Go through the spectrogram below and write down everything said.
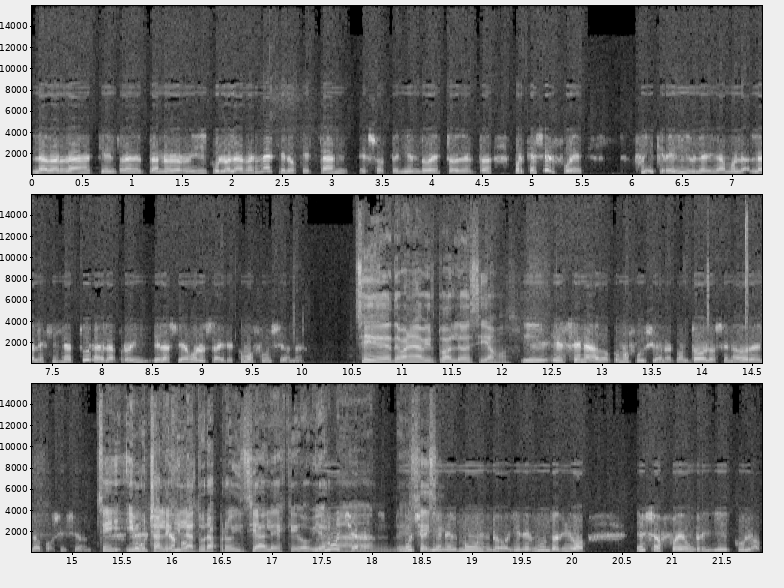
La verdad que entra en el plano de lo ridículo. La verdad que los que están eh, sosteniendo esto desde el plano... Porque ayer fue, fue increíble, digamos, la, la legislatura de la, de la Ciudad de Buenos Aires, ¿cómo funciona? Sí, de manera virtual lo decíamos. ¿Y el Senado cómo funciona con todos los senadores de la oposición? Sí, y muchas legislaturas provinciales que gobiernan. Muchas, muchas, y en el mundo, y en el mundo digo, eso fue un ridículo,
